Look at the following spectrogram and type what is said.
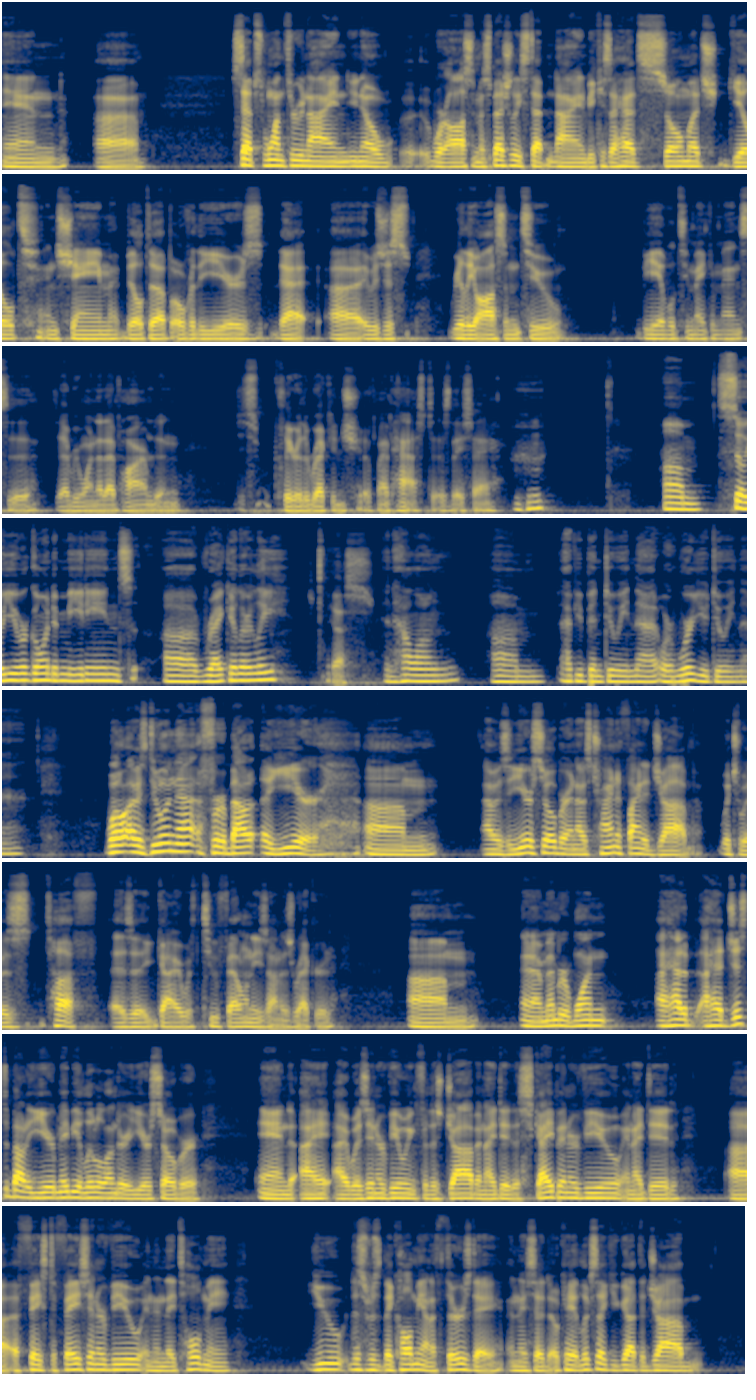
and. Uh, steps one through nine, you know, were awesome, especially step nine, because I had so much guilt and shame built up over the years that uh, it was just really awesome to be able to make amends to, to everyone that I've harmed and just clear the wreckage of my past, as they say. Um, so you were going to meetings uh, regularly, Yes. and how long um, have you been doing that, or were you doing that? Well, I was doing that for about a year. Um, I was a year sober and I was trying to find a job, which was tough as a guy with two felonies on his record. Um, and I remember one, I had, I had just about a year, maybe a little under a year sober. And I, I was interviewing for this job and I did a Skype interview and I did uh, a face to face interview. And then they told me, you, this was, they called me on a Thursday and they said, okay, it looks like you got the job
